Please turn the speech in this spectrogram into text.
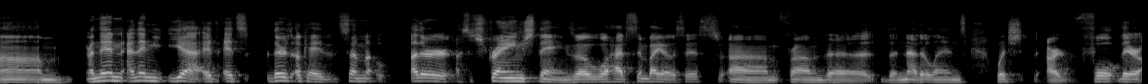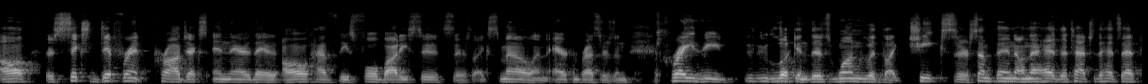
Um, and then and then yeah, it, it's there's okay some other strange things. So we'll have Symbiosis um, from the the Netherlands, which are full. They're all there's six different projects in there. They all have these full body suits. There's like smell and air compressors and crazy looking. There's one with like cheeks or something on the head attached to the headset.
